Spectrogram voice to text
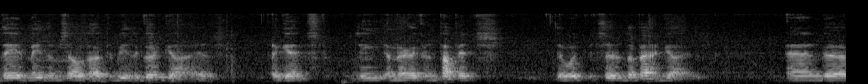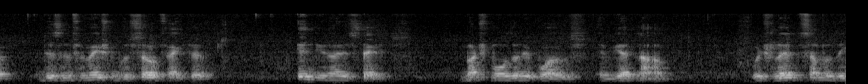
They had made themselves out to be the good guys against the American puppets that were considered the bad guys. And uh, disinformation was so effective in the United States, much more than it was in Vietnam, which led some of the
